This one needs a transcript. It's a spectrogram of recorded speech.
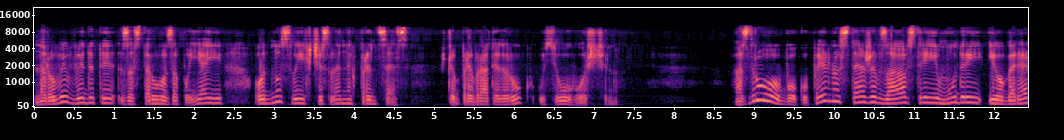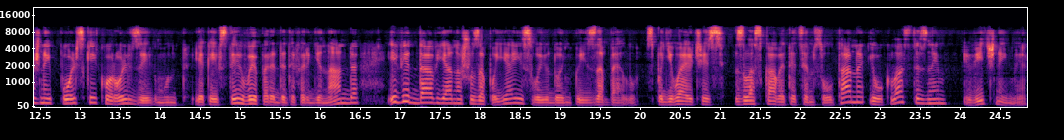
норовив видати за старого Запояї одну з своїх численних принцес, щоб прибрати до рук усю Угорщину. А з другого боку пильно стежив за Австрією мудрий і обережний польський король Зигмунд, який встиг випередити Фердінанда і віддав Яношу Запояї свою доньку Ізабелу, сподіваючись зласкавити цим султана і укласти з ним вічний мир.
